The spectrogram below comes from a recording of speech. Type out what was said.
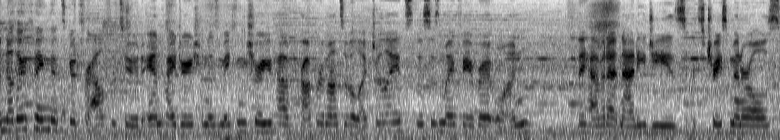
Another thing that's good for altitude and hydration is making sure you have proper amounts of electrolytes. This is my favorite one. They have it at Natty G's. It's trace minerals,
